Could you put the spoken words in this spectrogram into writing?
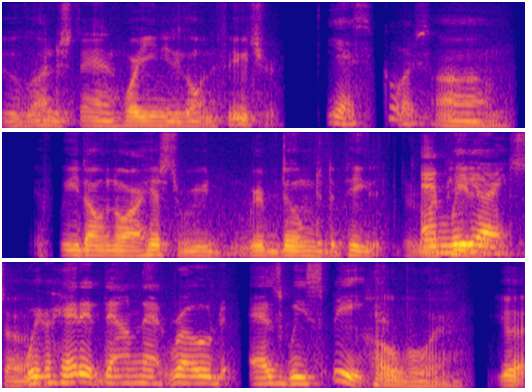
to understand where you need to go in the future. Yes, of course. Um, if we don't know our history, we, we're doomed to, repeat it- to and repeat we are it. So. we're headed down that road as we speak. Oh boy, yeah.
